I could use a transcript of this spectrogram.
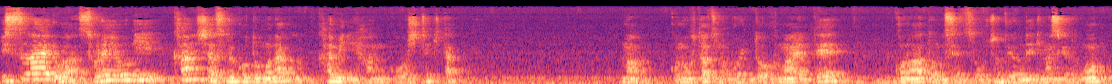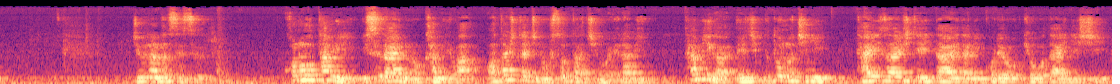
イスラエルはそれに感謝することもなく神に反抗してきた。まあこの2つのポイントを踏まえてこの後の説をちょっと読んでいきますけども17節この民イスラエルの神は私たちの父祖たちを選び民がエジプトの地に滞在していた間にこれを兄弟にし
